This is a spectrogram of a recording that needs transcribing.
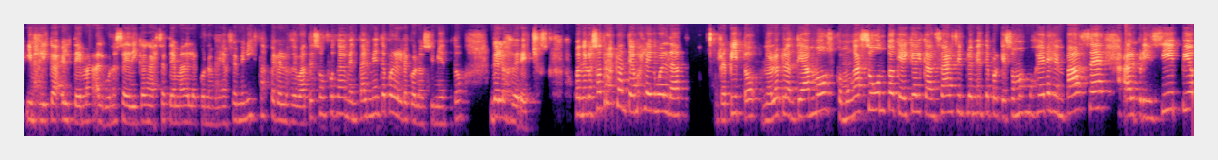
implica el tema, algunas se dedican a este tema de la economía feminista, pero los debates son fundamentalmente por el reconocimiento de los derechos. Cuando nosotros planteamos la igualdad, repito, no lo planteamos como un asunto que hay que alcanzar simplemente porque somos mujeres en base al principio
